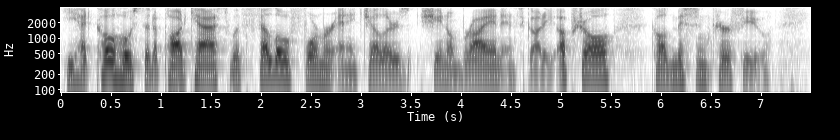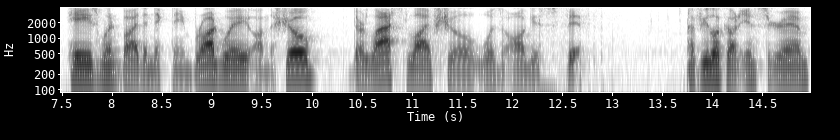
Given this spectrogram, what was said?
he had co hosted a podcast with fellow former NHLers Shane O'Brien and Scotty Upshall called Missing Curfew. Hayes went by the nickname Broadway on the show. Their last live show was August 5th. If you look on Instagram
